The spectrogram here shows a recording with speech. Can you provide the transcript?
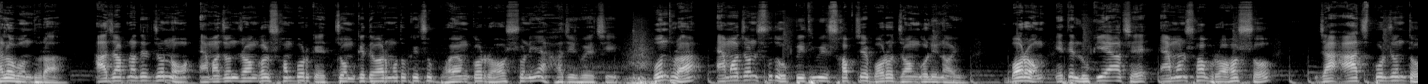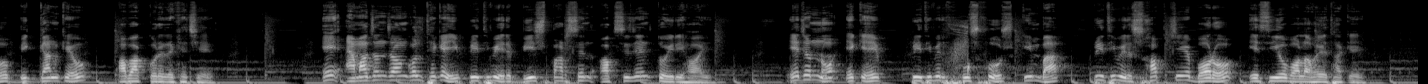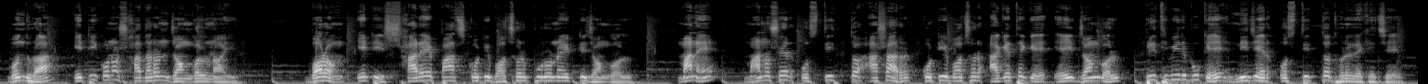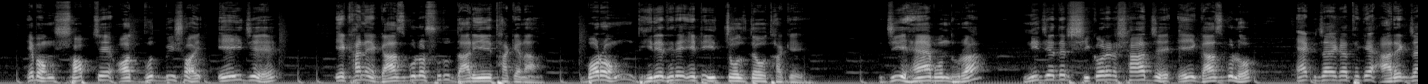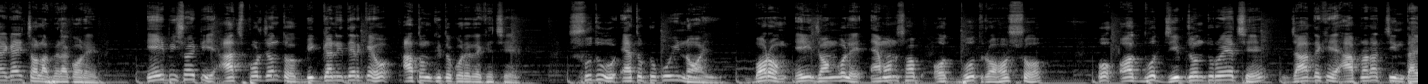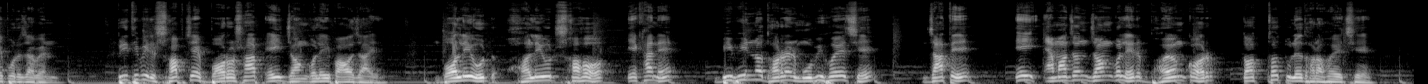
Hello বন্ধুরা, আজ আপনাদের জন্য অ্যামাজন জঙ্গল সম্পর্কে চমকে দেওয়ার মতো কিছু ভয়ঙ্কর রহস্য নিয়ে হাজির হয়েছি। বন্ধুরা, অ্যামাজন শুধু পৃথিবীর সবচেয়ে বড় জঙ্গলই নয়, বরং এতে লুকিয়ে আছে এমন সব রহস্য যা আজ পর্যন্ত বিজ্ঞানকেও অবাক করে রেখেছে। এই অ্যামাজন জঙ্গল থেকেই পৃথিবীর বিশ পার্সেন্ট অক্সিজেন তৈরি হয়। এজন্য একে পৃথিবীর ফুসফুস কিংবা পৃথিবীর সবচেয়ে বড় এসিও বলা হয়ে থাকে। বন্ধুরা, এটি কোনো সাধারণ জঙ্গল নয়, বরং এটি সাড়ে পাঁচ কোটি বছর পুরনো একটি জঙ্গল। মানে মানুষের অস্তিত্ব আসার কোটি বছর আগে থেকে এই জঙ্গল পৃথিবীর বুকে নিজের অস্তিত্ব ধরে রেখেছে। এবং সবচেয়ে অদ্ভুত বিষয় এই যে, এখানে গাছগুলো শুধু দাঁড়িয়েই থাকে না, বরং ধীরে ধীরে এটি চলতেও থাকে। জি হ্যাঁ বন্ধুরা, নিজেদের শিকড়ের সাহায্যে এই গাছগুলো এক জায়গা থেকে আরেক জায়গায় চলাফেরা করে। এই বিষয়টি আজ পর্যন্ত বিজ্ঞানীদেরকেও আতঙ্কিত করে রেখেছে। শুধু এতটুকুই নয়, বরং এই জঙ্গলে এমন সব অদ্ভুত রহস্য ও অদ্ভুত জীবজন্তু রয়েছে যা দেখে আপনারা চিন্তায় পড়ে যাবেন। পৃথিবীর সবচেয়ে বড় সাপ এই জঙ্গলেই পাওয়া যায়। বলিউড, হলিউড সহ এখানে বিভিন্ন ধরনের মুভি হয়েছে যাতে এই অ্যামাজন জঙ্গলের ভয়ঙ্কর তথ্য তুলে ধরা হয়েছে।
